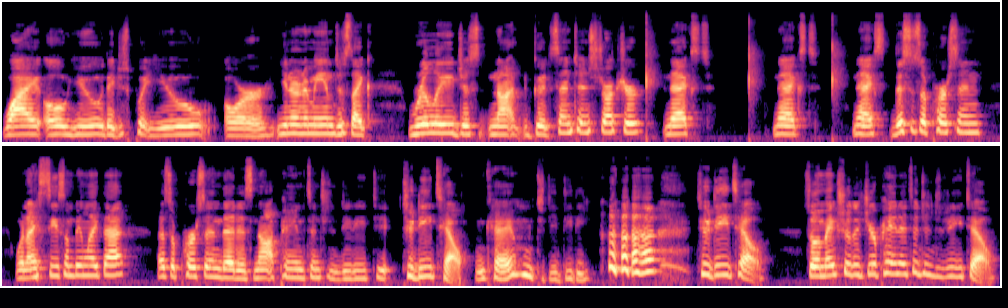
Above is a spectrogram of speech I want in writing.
Y O U, they just put you or you know what I mean, just like really just not good sentence structure. Next, next, next. This is a person. When I see something like that, that's a person that is not paying attention to, detail, okay? to detail. So make sure that you're paying attention to detail.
